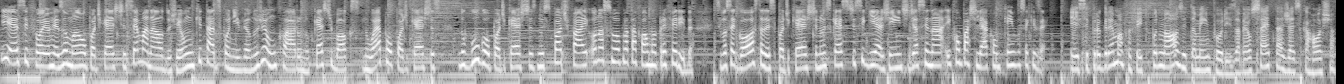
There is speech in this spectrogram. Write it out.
E esse foi o Resumão, o podcast semanal do G1, que está disponível no G1, claro, no Castbox, no Apple Podcasts, no Google Podcasts, no Spotify ou na sua plataforma preferida. Se você gosta desse podcast, não esquece de seguir a gente, de assinar e compartilhar com quem você quiser. Esse programa foi feito por nós e também por Isabel Seta, Jéssica Rocha,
